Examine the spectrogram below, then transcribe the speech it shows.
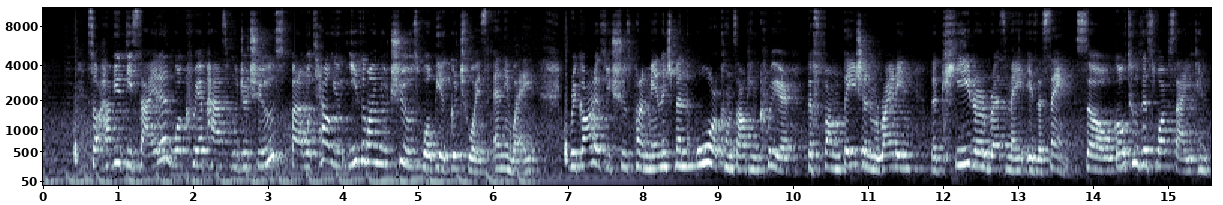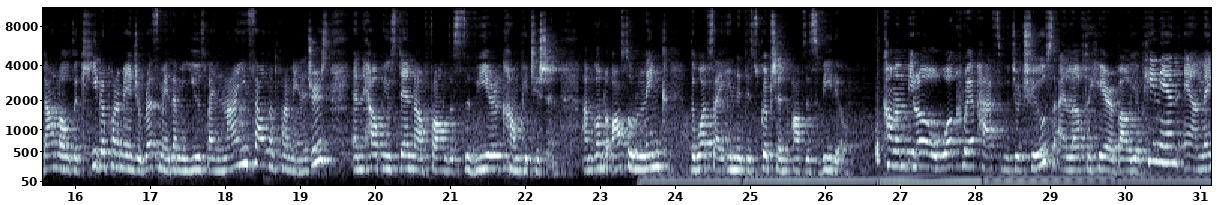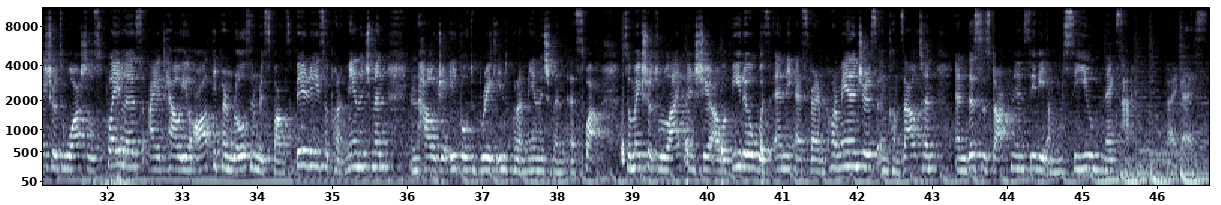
So have you decided what career path would you choose? But I will tell you, either one you choose will be a good choice anyway. Regardless you choose product management or consulting career, the foundation of writing the Keter resume is the same. So go to this website, you can download the Keter product manager resume that been used by 9,000 product managers and help you stand out from the severe competition. I'm going to also link the website in the description of this video. Comment below what career path would you choose. I love to hear about your opinion and make sure to watch those playlists. I tell you all different roles and responsibilities of product management and how you're able to break into product management as well. So make sure to like and share our video with any aspiring product managers and consultant. And this is Dr. Nancy Li. I'm gonna see you next time. Bye guys.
